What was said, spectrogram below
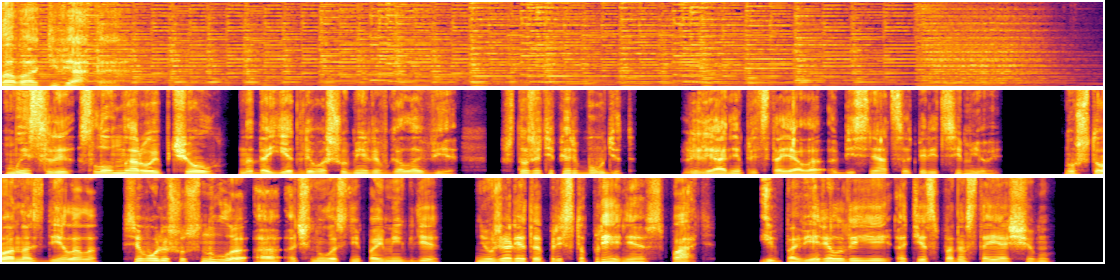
Глава девятая Мысли, словно рой пчел, надоедливо шумели в голове. Что же теперь будет? Лилиане предстояло объясняться перед семьей. Ну что она сделала? Всего лишь уснула, а очнулась не пойми где. Неужели это преступление — спать? И поверил ли ей отец по-настоящему?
